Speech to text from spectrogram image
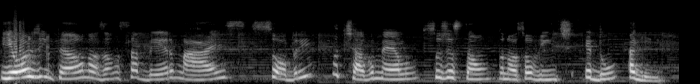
E hoje, então, nós vamos saber mais sobre o Tiago Melo, sugestão do nosso ouvinte Edu Aguini.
